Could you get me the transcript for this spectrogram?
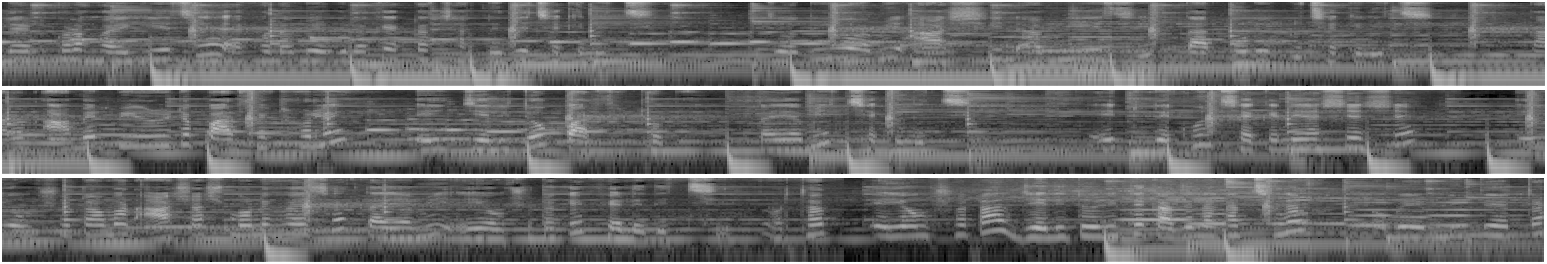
ব্লেন্ড করা হয়ে গিয়েছে, এখন আমি এগুলোকে একটা ছাঁকনি দিয়ে ছেঁকে নিচ্ছি। যদিও আমি আশিন আম নিয়েছি তারপরে একটু ছেঁকে নিচ্ছি। কারণ আমের পিউরিটা পারফেক্ট হলে এই জেলিটাও পারফেক্ট হবে। আমি ছেঁকে নিচ্ছি। এই দেখুন, ছেঁকে নিয়ে শেষে এই অংশটা আমার আশ্বাস মনে হয়েছে, তাই আমি এই অংশটাকে ফেলে দিচ্ছি। অর্থাৎ এই অংশটা জেলি তৈরিতে কাজে লাগাচ্ছি না, তবে এমনিতে এটা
